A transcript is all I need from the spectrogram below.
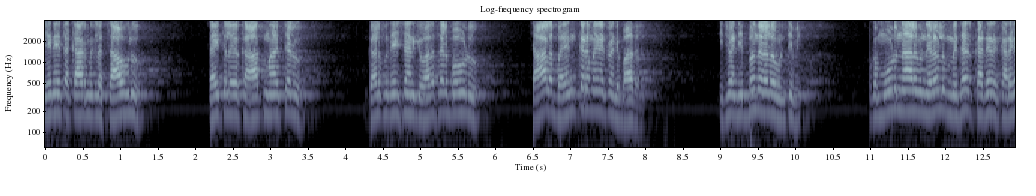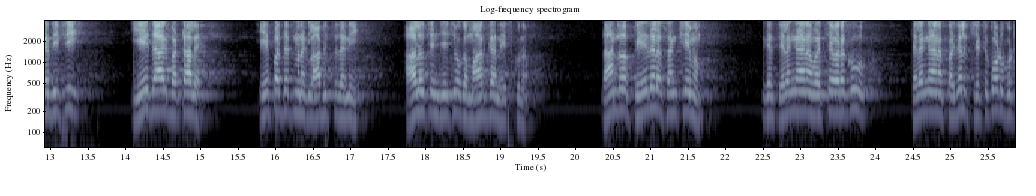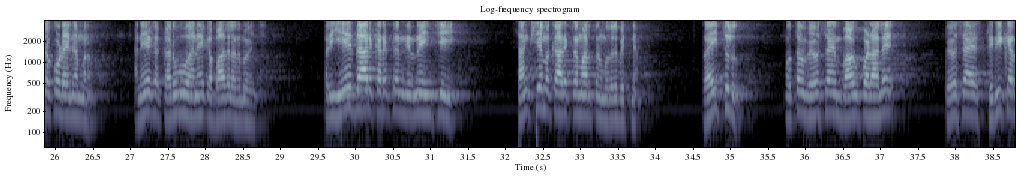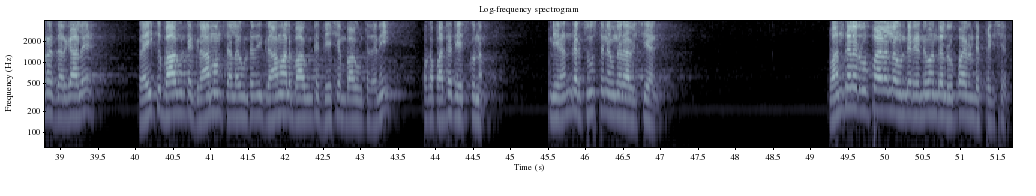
చేనేత కార్మికుల చావులు రైతుల యొక్క ఆత్మహత్యలు గల్ఫ్ దేశానికి వలసలు బోవుడు చాలా భయంకరమైనటువంటి బాధలు. ఇటువంటి ఇబ్బందులలో ఉంటిమి. ఒక మూడు నాలుగు నెలలు మెద కద కరగదీసి ఏ దారి పట్టాలి ఏ పద్ధతి మనకు లాభిస్తుందని ఆలోచన చేసి ఒక మార్గాన్ని వేసుకున్నాం. దానిలో పేదల సంక్షేమం. ఇక్కడ తెలంగాణ వచ్చే వరకు తెలంగాణ ప్రజలు చెట్టుకోడు గుట్టకోడు అయినాం మనం. అనేక కరువు అనేక బాధలు అనుభవించి. మరి ఏ దారి కరెక్ట్ అని నిర్ణయించి సంక్షేమ కార్యక్రమాలతో మొదలుపెట్టినాం. రైతులు మొత్తం వ్యవసాయం బాగుపడాలి వ్యవసాయ స్థిరీకరణ జరగాలి రైతు బాగుంటే గ్రామం చల్లగుంటుంది గ్రామాలు బాగుంటే దేశం బాగుంటుందని ఒక పద్ధతి వేసుకున్నాం. మీరందరు చూస్తూనే ఉన్నారు ఆ విషయాన్ని. వందల రూపాయలలో ఉండే రెండు వందల రూపాయలు ఉండే పెన్షన్.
